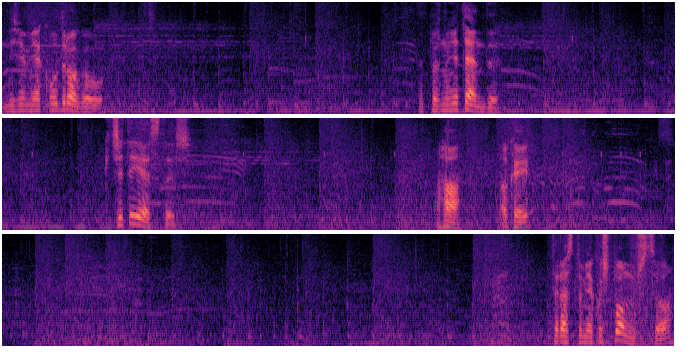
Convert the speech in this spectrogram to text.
Nie wiem jaką drogą. Pewno nie tędy. Gdzie ty jesteś? Aha, okej. Teraz to mi jakoś pomóż, co?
